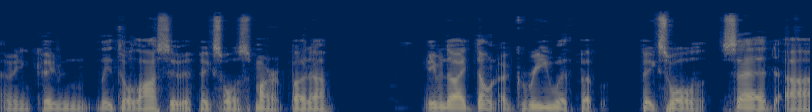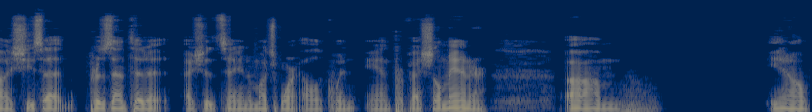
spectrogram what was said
I mean, could even lead to a lawsuit if Big Swole is smart. But uh, even though I don't agree with, but Big Swole said, uh, she said, presented it, I should say, in a much more eloquent and professional manner. Um, you know,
